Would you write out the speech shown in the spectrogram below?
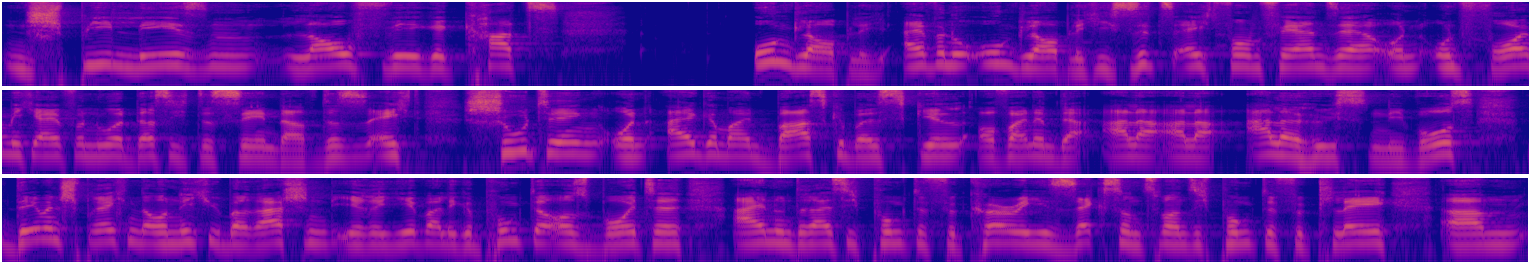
ein Spiel lesen, Laufwege, Cuts, Unglaublich, einfach nur unglaublich. Ich sitze echt vorm Fernseher und, und freue mich einfach nur, dass ich das sehen darf. Das ist echt Shooting und allgemein Basketball-Skill auf einem der aller, aller, allerhöchsten Niveaus. Dementsprechend auch nicht überraschend ihre jeweilige Punkteausbeute. 31 Punkte für Curry, 26 Punkte für Clay. Ähm,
